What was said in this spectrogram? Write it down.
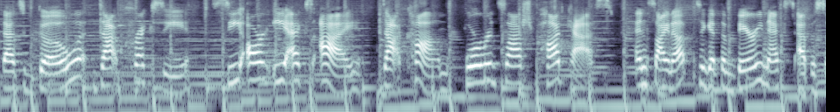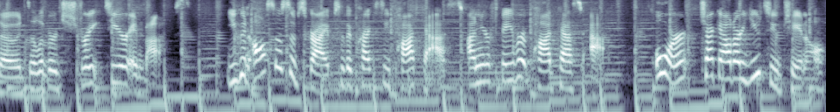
That's go.crexi, C-R-E-X-I dot com forward slash podcast and sign up to get the very next episode delivered straight to your inbox. You can also subscribe to the Crexi podcast on your favorite podcast app or check out our YouTube channel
